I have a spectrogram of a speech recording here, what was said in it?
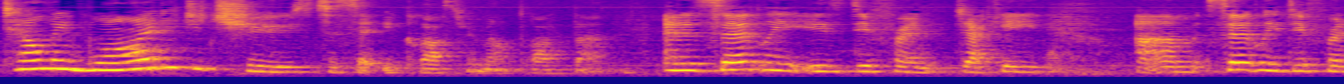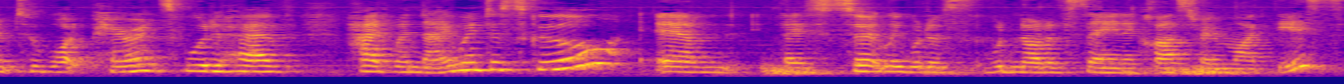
tell me, why did you choose to set your classroom up like that? And it certainly is different, Jackie. Um, certainly different to what parents would have had when they went to school. Um, they certainly would have would not have seen a classroom like this.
